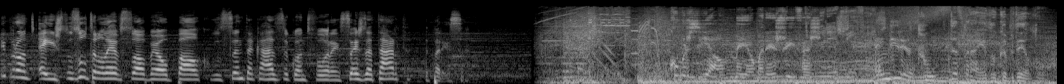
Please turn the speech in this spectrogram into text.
E pronto, é isto. Os ultraleves sobem ao palco Santa Casa quando forem seis da tarde. Apareça. Comercial Meia Marés Vivas. Em direto da Praia do Cabedelo.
